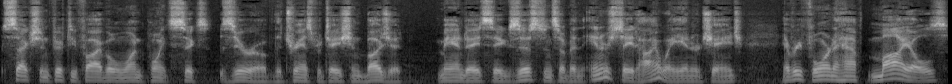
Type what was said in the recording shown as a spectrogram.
Section 5501.60 of the transportation budget, mandates the existence of an interstate highway interchange every four and a half miles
